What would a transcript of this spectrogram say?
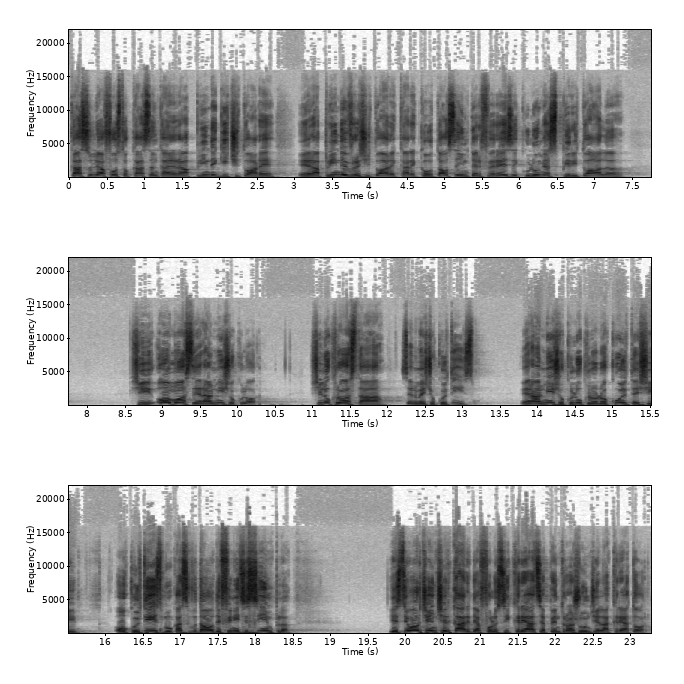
Casa lui a fost o casă în care era plin de ghicitoare, era plin de vrăjitoare care căutau să interfereze cu lumea spirituală și omul ăsta era în mijlocul lor. Și lucrul ăsta se numește ocultism. Era în mijlocul lucrurilor oculte și ocultismul, ca să vă dau o definiție simplă, este orice încercare de a folosi creația pentru a ajunge la Creator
